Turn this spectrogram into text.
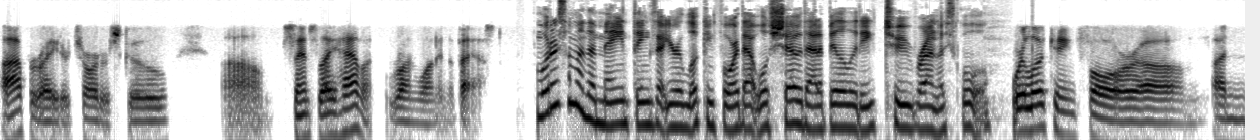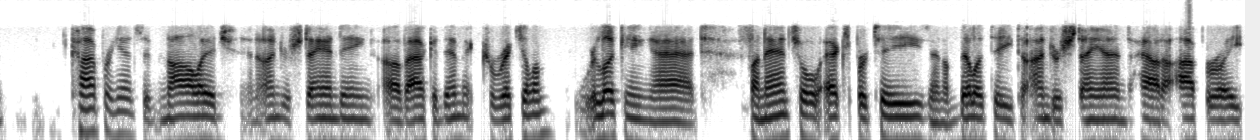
operate a charter school um, since they haven't run one in the past? What are some of the main things that you're looking for that will show that ability to run a school? We're looking for um, a comprehensive knowledge and understanding of academic curriculum. We're looking at financial expertise and ability to understand how to operate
